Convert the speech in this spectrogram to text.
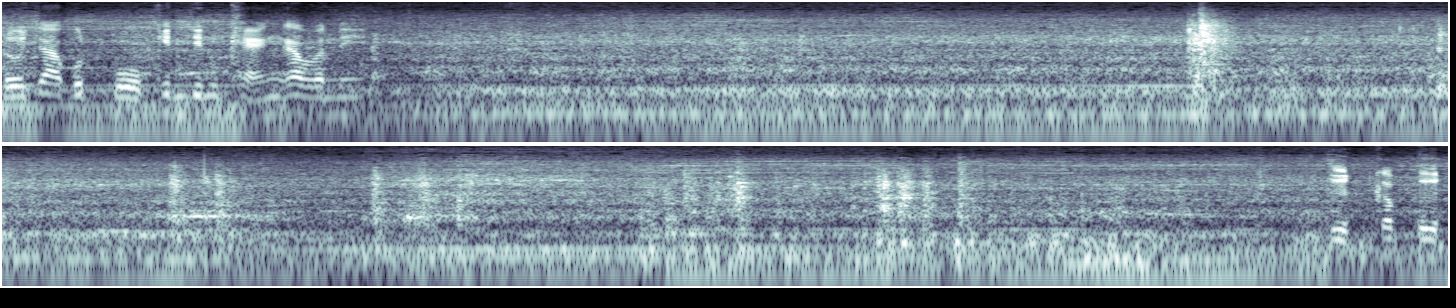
ดูเจ้าคุณปู่กินดินแข็งครับวันนี้ อึดครับอึด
